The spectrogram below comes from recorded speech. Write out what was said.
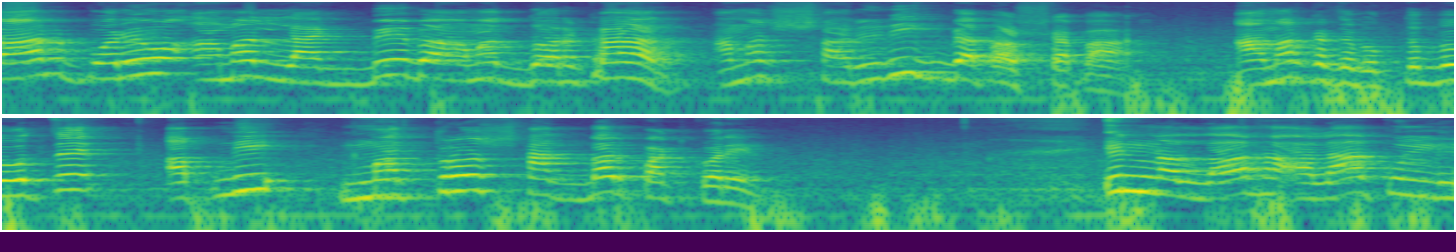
তারপরেও আমার লাগবে বা আমার দরকার, আমার শারীরিক ব্যাপার স্যাপার। আমার কাছে বক্তব্য হচ্ছে, আপনি মাত্র সাতবার পাঠ করেন। আলা কুল্লি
